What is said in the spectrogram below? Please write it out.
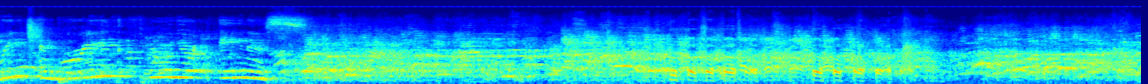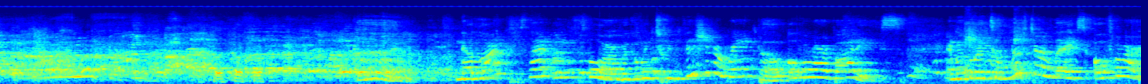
Reach and breathe through your anus. Good. Now lying flat on the floor, we're going to envision a rainbow over our bodies. And we're going to lift our legs over our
